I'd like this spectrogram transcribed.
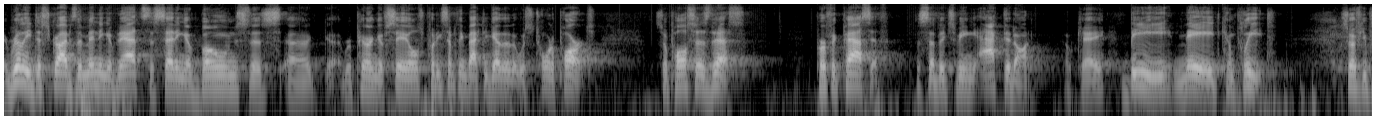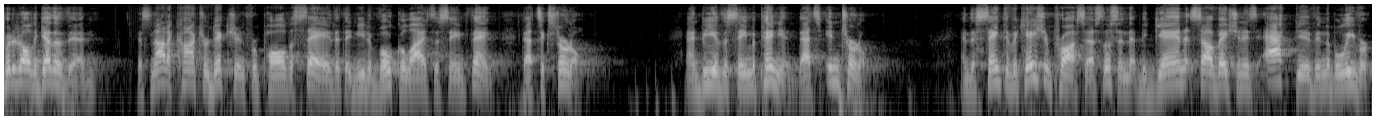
it really describes the mending of nets, the setting of bones, the uh, repairing of sails, putting something back together that was torn apart. So Paul says this perfect passive, the subject's being acted on, okay? Be made complete. So if you put it all together, then, it's not a contradiction for Paul to say that they need to vocalize the same thing. That's external. And be of the same opinion. That's internal. And the sanctification process, listen, that began at salvation is active in the believer.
